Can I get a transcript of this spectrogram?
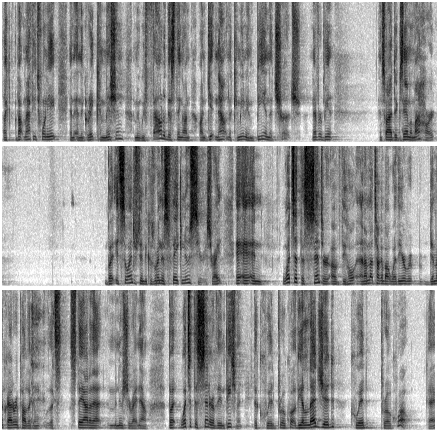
like about Matthew 28 and, and the Great Commission? I mean, we founded this thing on, on getting out in the community and being the church, never being. And so I had to examine my heart but it's so interesting because we're in this fake news series, right? And, and, what's at the center of the whole, and I'm not talking about whether you're Democrat or Republican, let's stay out of that minutia right now. But what's at the center of the impeachment? The quid pro quo, the alleged quid pro quo, okay?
